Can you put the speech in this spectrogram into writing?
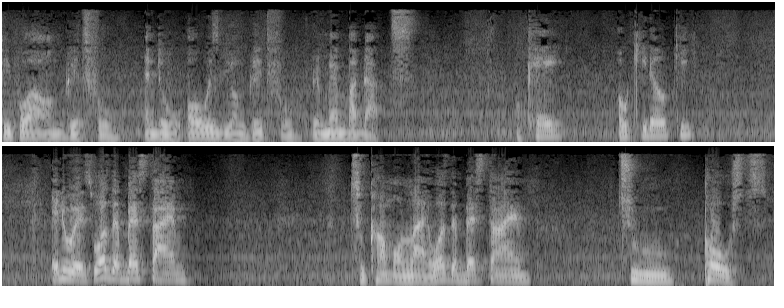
People are ungrateful and they will always be ungrateful. Remember that. Okay? Okie dokie. Anyways, what's the best time to come online? What's the best time to post?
